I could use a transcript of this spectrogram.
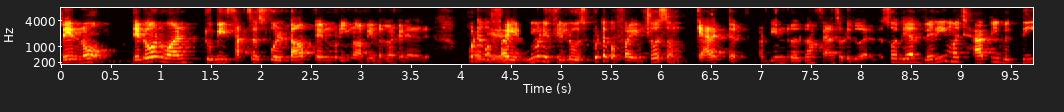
they know they don't want to be successful top ten முடிக்கணும் அப்படின்றதுலாம் கிடையாது. Put up. Fight even if you lose put up fight show some character அப்படின்றது தான் ஃபேன்ஸோட இதுவா இருக்கு. So they are very much happy with the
